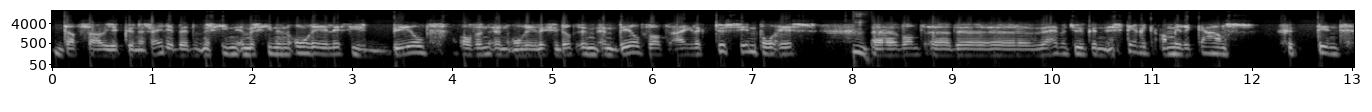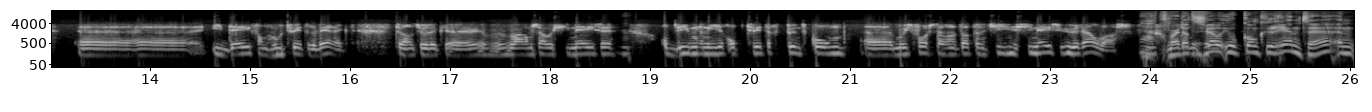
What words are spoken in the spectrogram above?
Dat zou je kunnen zijn. Je bent misschien, misschien een onrealistisch beeld, of een, een onrealistisch beeld, een, een beeld wat eigenlijk te simpel is. Hm. Uh, want uh, de, we hebben natuurlijk een sterk Amerikaans getint idee van hoe Twitter werkt. Terwijl natuurlijk, uh, waarom zouden Chinezen op die manier op twitter.com... moet je je voorstellen dat dat een Chinese URL was. Ja. Maar dat is wel uw concurrent, hè? En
